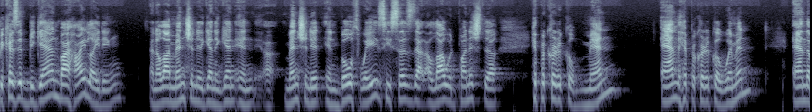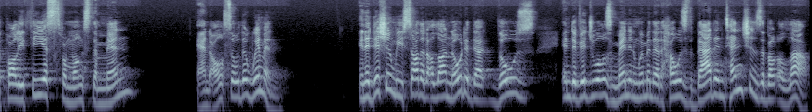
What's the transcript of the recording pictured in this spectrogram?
because it began by highlighting, and Allah mentioned it again, again, in, uh, mentioned it in both ways. He says that Allah would punish the hypocritical men and the hypocritical women, and the polytheists from amongst the men, and also the women. In addition, we saw that Allah noted that those individuals, men and women that housed bad intentions about Allah,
